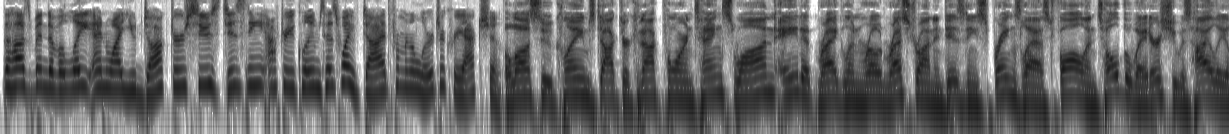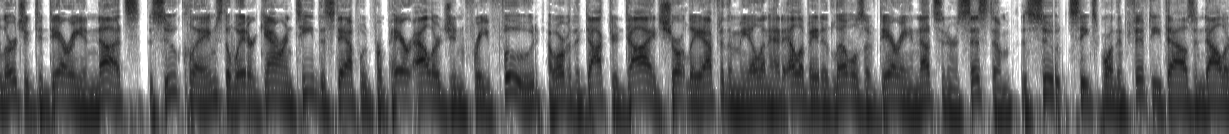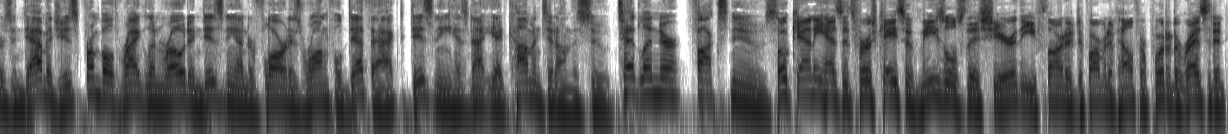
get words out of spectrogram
The husband of a late NYU doctor sues Disney after he claims his wife died from an allergic reaction. The lawsuit claims Dr. Kanokporn Tangsuan ate at Raglan Road Restaurant in Disney Springs last fall and told the waiter she was highly allergic to dairy and nuts. The suit claims the waiter guaranteed the staff would prepare allergen free food. However, the doctor died shortly after the meal and had elevated levels of dairy and nuts in her system. The suit seeks more than $50,000 in damages from both Raglan Road and Disney under Florida's Wrongful Death Act. Disney has not yet commented on the suit. Ted Linder, Fox News. Polk County has its first case of measles this year. The Florida Department of Health reported a resident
